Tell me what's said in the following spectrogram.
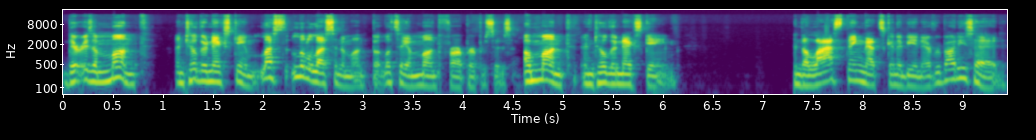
There is a month until their next game, less a little less than a month, but let's say a month for our purposes. A month until the next game. And the last thing that's going to be in everybody's head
